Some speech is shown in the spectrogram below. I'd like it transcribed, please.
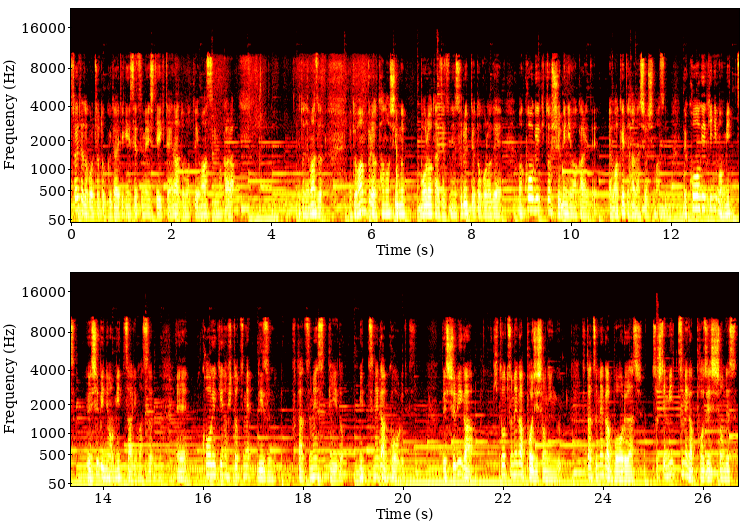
そういったところをちょっと具体的に説明していきたいなと思っています今から。えっとね、まず、えっと、ワンプレーを楽しむボールを大切にするっていうところで、まあ、攻撃と守備に分かれて分けて話をします。で攻撃にも3つ守備にも3つあります、えー、攻撃の1つ目リズム。2つ目スピード。3つ目がゴールです。で守備が1つ目がポジショニング。2つ目がボールダッシュ。そして3つ目がポゼッションです。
